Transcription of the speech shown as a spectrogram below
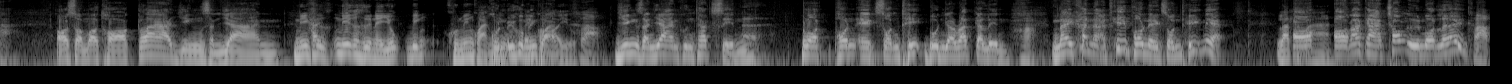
ฮะ อสมทกล้ายิงสัญญาณ นี่คือนี่ก็คือในยุคบิ๊กคุณมิ่งขวัญคุณอยู่คุณมิ่งขวัญเป็นผออยู่ ครับ ยิงสัญญาณคุณทักษิณปลดพลเอกสนธิบุญยรัตน์กลิน ฮะ ในขณะที่พลเอกสนธิเนี่ยรัฐออกประหาร ออกอากาศช่องอื่นหมดเลย ครับ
